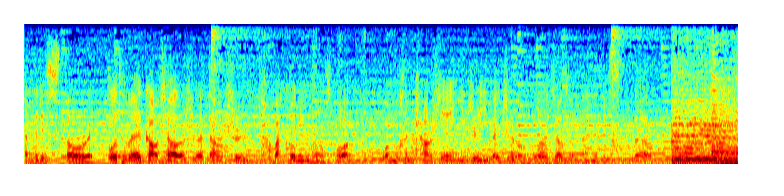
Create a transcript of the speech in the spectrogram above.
《Endless Story》。不过特别搞笑的是，当时他把歌名弄错了，我们很长时间一直以为这首歌叫做《Endless Love》。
